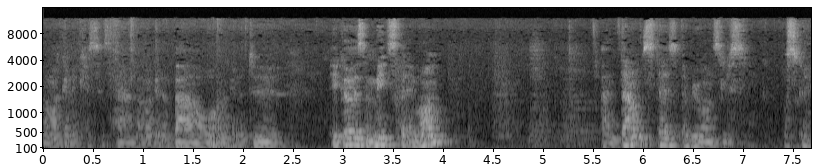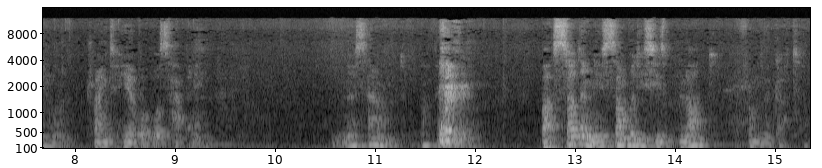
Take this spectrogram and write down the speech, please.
am I going to kiss his hand? Am I going to bow? What am I going to do? He goes and meets the Imam, and downstairs everyone's listening. What's going on? Trying to hear what was happening. No sound, nothing. but suddenly somebody sees blood from the gutter.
